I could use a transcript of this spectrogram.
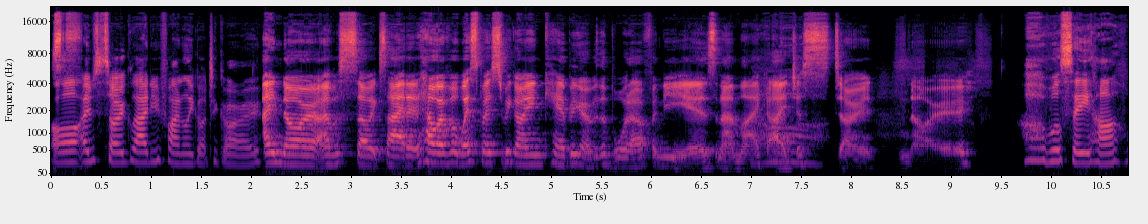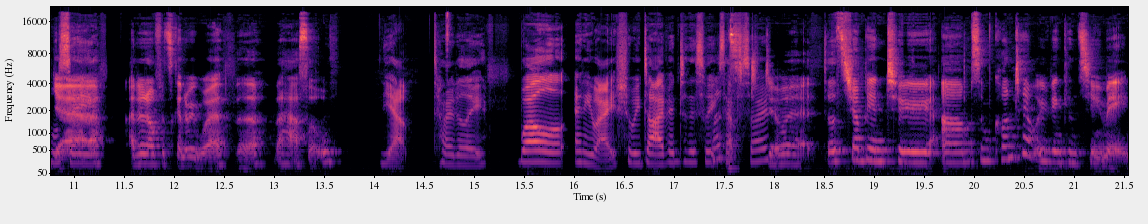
Oh, I'm so glad you finally got to go. I know, I was so excited. However, we're supposed to be going camping over the border for New Year's, and I'm like, I Oh. just don't know. Oh, we'll see, huh? We'll yeah, see. I don't know if it's going to be worth the, the hassle. Yeah, totally. Well, anyway, shall we dive into this week's Let's episode? do it. Let's jump into um, some content we've been consuming.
